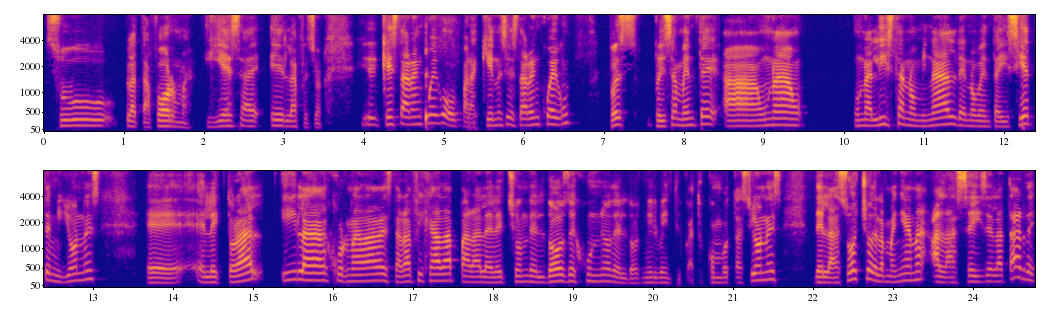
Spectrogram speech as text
su plataforma y esa es la función. ¿Qué estará en juego o para quiénes estará en juego? Pues precisamente a una, una lista nominal de 97 millones eh, electoral y la jornada estará fijada para la elección del 2 de junio del 2024, con votaciones de las 8 de la mañana a las 6 de la tarde.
